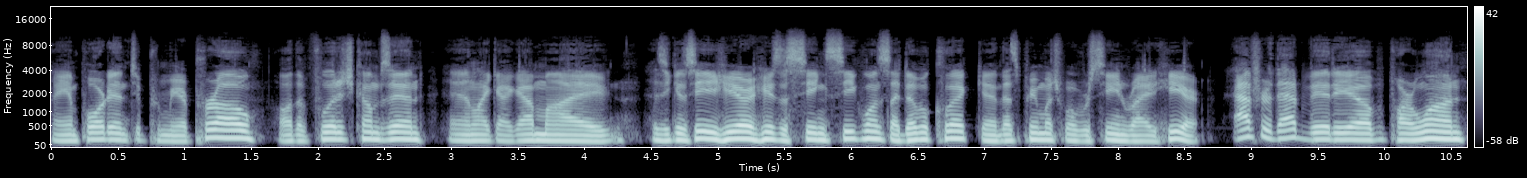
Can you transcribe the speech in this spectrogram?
I import it into Premiere Pro. All the footage comes in, and like I got my, as you can see here, here's a sync sequence. I double click, and that's pretty much what we're seeing right here. After that video, part one,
